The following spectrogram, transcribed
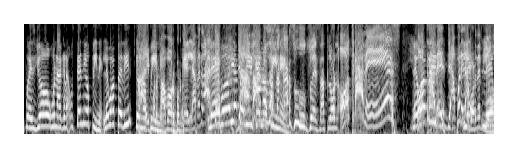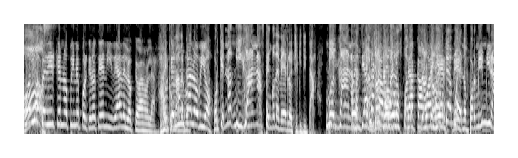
Pues yo, una gran... Usted ni opine. Le voy a pedir que no Ay, opine. por favor, porque la verdad es Le que voy a pedir que no opine. a sacar su, su otra vez. Le voy a otra pedir- vez, ya por el le- amor de Dios. Le voy a pedir que no opine porque no tiene ni idea de lo que va a hablar. Ay, porque comadre, nunca lo vio. Porque no, ni ganas tengo de verlo, chiquitita. Ni Pues- ganas. pues ya se acabó, los se acabó ya ayer, Qué de bueno, por mí, mira,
